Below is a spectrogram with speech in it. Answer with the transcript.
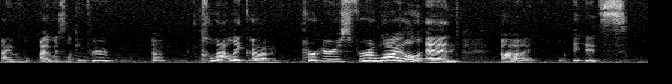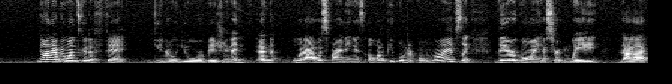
I, I was looking for uh, colla- like um, partners for a while, and uh, it's not everyone's gonna fit, you know, your vision. And and what I was finding is a lot of people in their own lives, like, they're going a certain way that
